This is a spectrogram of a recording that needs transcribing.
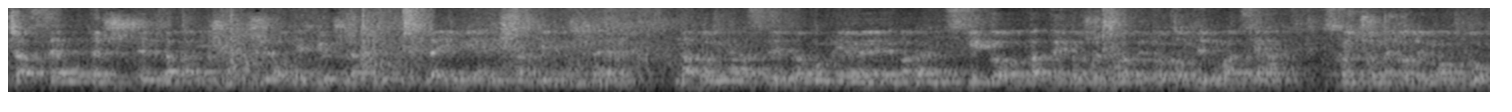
czas temu też y, dawaliśmy, czy od jakiegoś czasu dajemy jakieś tam pieniądze. Natomiast y, proponujemy Magalińskiego dlatego, że byłaby to kontynuacja skończonego remontu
